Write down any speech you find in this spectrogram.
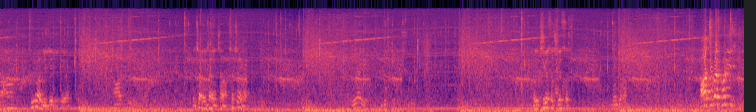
아, 틀만 유지해주세요. 아 근데 괜찮아 괜찮아 괜찮아. 천천히 가. 뭐야 이거? 이렇게 거. 여기 죽였어 죽였어. 먼저 갔어 아, 제발 버리지.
